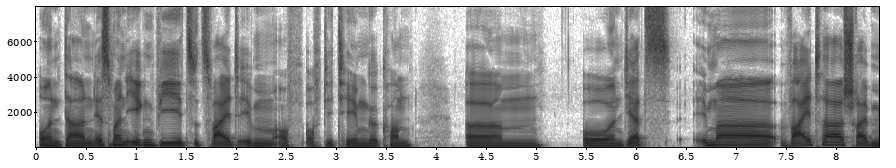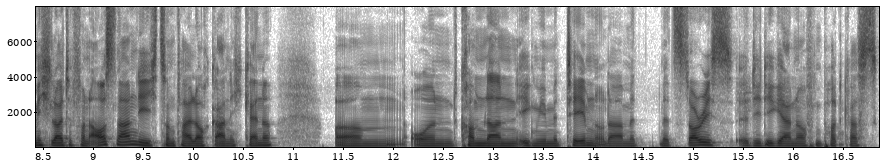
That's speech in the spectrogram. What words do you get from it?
Und dann ist man irgendwie zu zweit eben auf, auf die Themen gekommen. Ähm, und jetzt immer weiter schreiben mich Leute von außen an, die ich zum Teil auch gar nicht kenne. Ähm, und kommen dann irgendwie mit Themen oder mit, mit Stories, äh, die die gerne auf dem Podcast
